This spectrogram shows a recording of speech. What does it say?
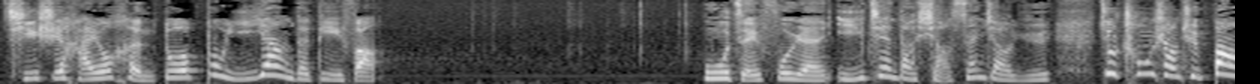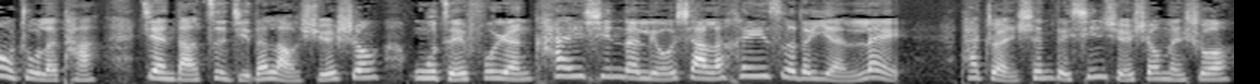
其实还有很多不一样的地方。乌贼夫人一见到小三角鱼，就冲上去抱住了它。见到自己的老学生，乌贼夫人开心地流下了黑色的眼泪。她转身对新学生们说：“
